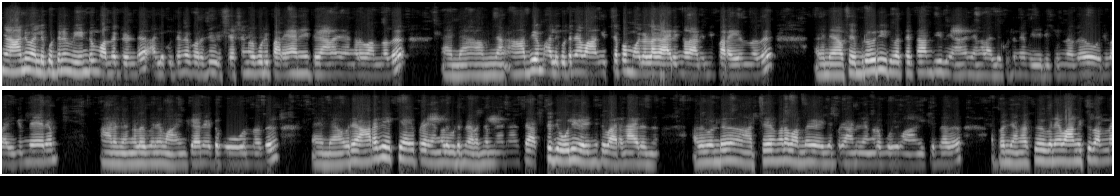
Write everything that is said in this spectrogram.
ഞാനും അല്ലിക്കുട്ടനും വീണ്ടും വന്നിട്ടുണ്ട്. അല്ലിക്കുട്ടന്റെ കുറച്ച് വിശേഷങ്ങൾ കൂടി പറയാനായിട്ടാണ് ഞങ്ങൾ വന്നത്. പിന്നെ ആദ്യം അല്ലിക്കുട്ടനെ വാങ്ങിച്ചപ്പം മുതലുള്ള കാര്യങ്ങളാണ് ഇനി പറയുന്നത്. പിന്നെ ഫെബ്രുവരി ഇരുപത്തെട്ടാം തീയതിയാണ് ഞങ്ങൾ അല്ലിക്കുട്ടനെ മേടിക്കുന്നത്. ഒരു വൈകുന്നേരം ആണ് ഞങ്ങൾ ഇവനെ വാങ്ങിക്കാനായിട്ട് പോകുന്നത്. പിന്നെ ഒരു ആറരയൊക്കെ ആയപ്പോഴാണ് ഞങ്ങൾ ഇവിടെ നിന്ന് ഇറങ്ങുന്നത്. എന്ന് വെച്ചാൽ അച്ഛ ജോലി കഴിഞ്ഞിട്ട് വരണമായിരുന്നു അതുകൊണ്ട് അച്ഛൻ കൂടെ വന്നു കഴിഞ്ഞപ്പോഴാണ് ഞങ്ങൾ പോയി വാങ്ങിക്കുന്നത്. അപ്പം ഞങ്ങൾക്ക് ഇവനെ വാങ്ങിച്ചു തന്ന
